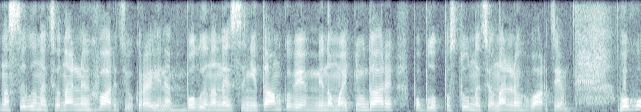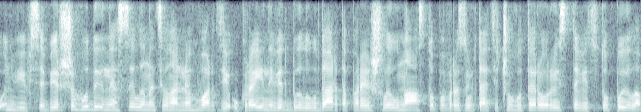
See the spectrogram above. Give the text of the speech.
на сили Національної гвардії України. Були нанесені танкові мінометні удари по блокпосту Національної гвардії. Вогонь вівся більше години. Сили Національної гвардії України відбили удар та перейшли у наступ, в результаті чого терористи відступили.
